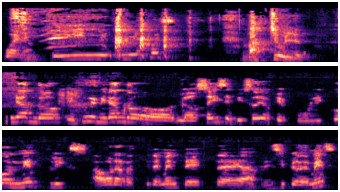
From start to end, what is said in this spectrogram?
bueno, y, y después Bachulu. mirando, estuve mirando los seis episodios que publicó Netflix ahora recientemente este, a principio de mes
